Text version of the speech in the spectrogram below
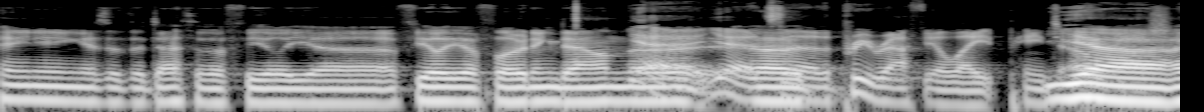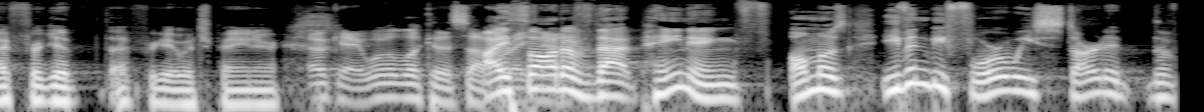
painting. Is it the death of Ophelia? Ophelia floating down the? yeah yeah it's uh, uh, the pre-raphaelite paint yeah. I forget. I forget which painter. okay we'll look this up I right thought now. of that painting almost even before we started. The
